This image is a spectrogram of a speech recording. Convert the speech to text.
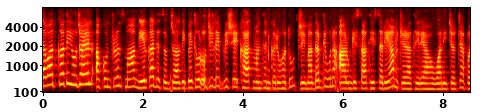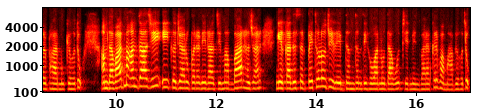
અમદાવાદ ખાતે યોજાયેલ આ કોન્ફરન્સમાં ગેરકાયદેસર ચાલતી પેથોલોજી લેબ વિશે ખાત મંથન કર્યું હતું, જેમાં દર્દીઓના આરોગ્ય સાથે સરેઆમ ચેડા થઈ રહ્યા હોવાની ચર્ચા પર ભાર મૂક્યો હતો. અમદાવાદમાં અંદાજે એક હજાર ઉપર અને રાજ્યમાં બાર હજાર ગેરકાયદેસર પેથોલોજી લેબ ધમધમતી હોવાનો દાવો ચેરમેન દ્વારા કરવામાં આવ્યો હતો.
